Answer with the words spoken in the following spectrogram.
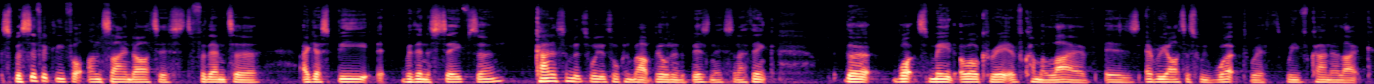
specifically for unsigned artists, for them to, I guess, be within a safe zone. Kind of similar to what you're talking about building a business. And I think the what's made OL Creative come alive is every artist we've worked with, we've kind of like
